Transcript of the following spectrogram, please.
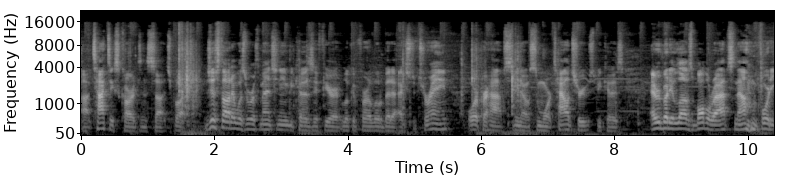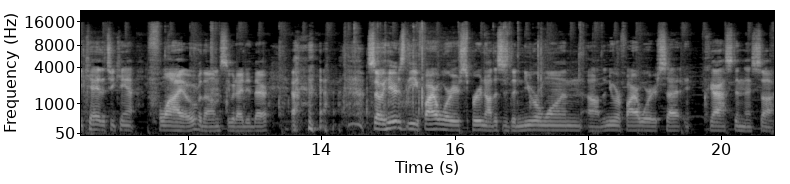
uh, tactics cards and such but just thought it was worth mentioning because if you're looking for a little bit of extra terrain or perhaps you know some more Tau troops because everybody loves bubble wraps. Now in 40k that you can't fly over them. See what I did there? So here's the Fire Warrior sprue. Now this is the newer one uh, the newer Fire Warrior set cast in this uh,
